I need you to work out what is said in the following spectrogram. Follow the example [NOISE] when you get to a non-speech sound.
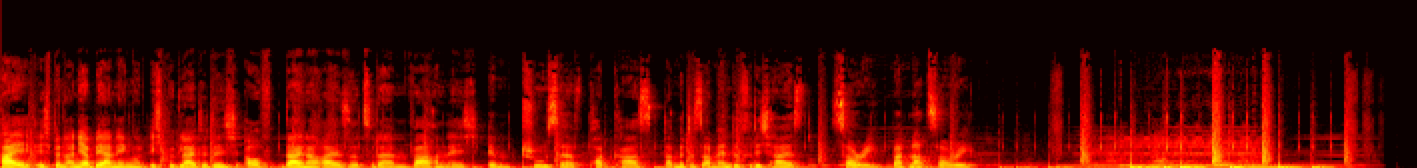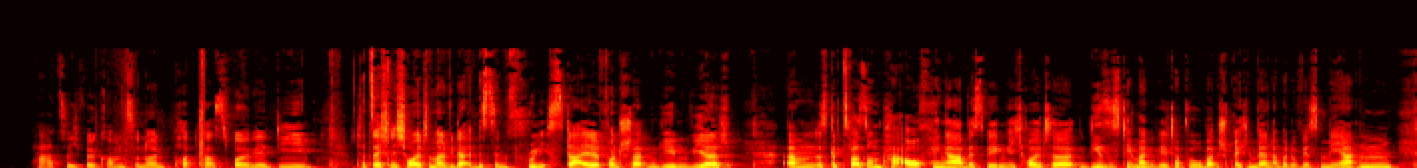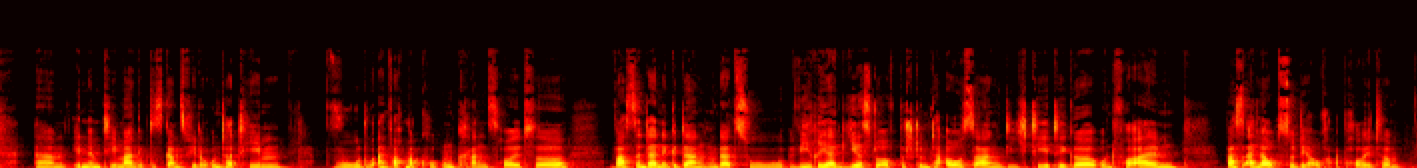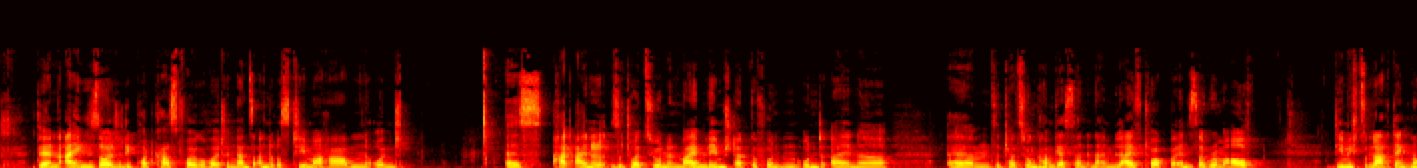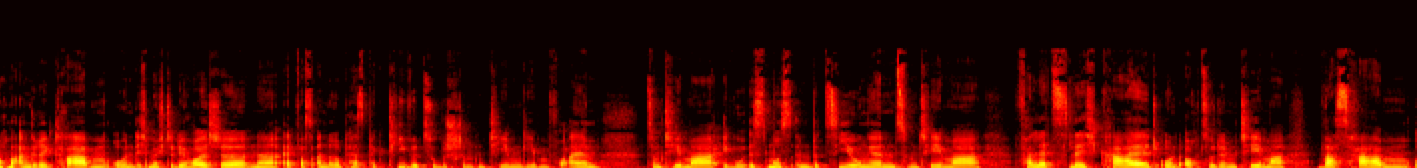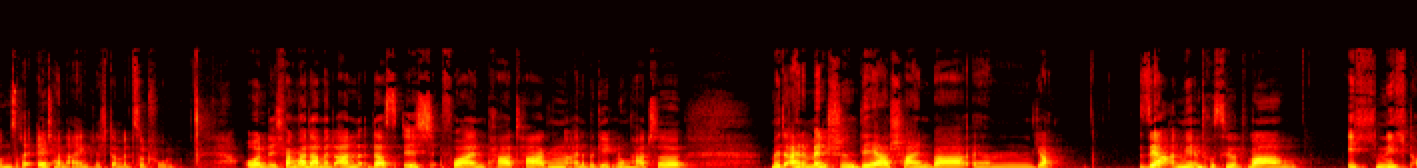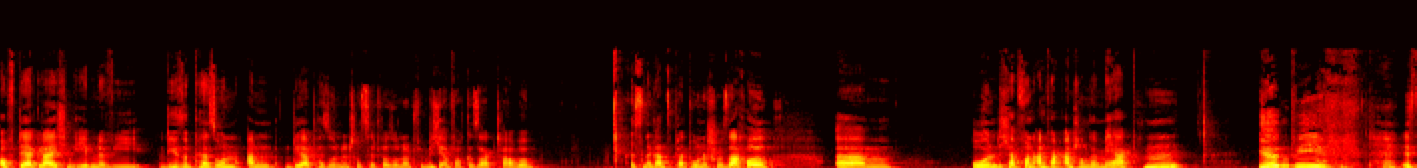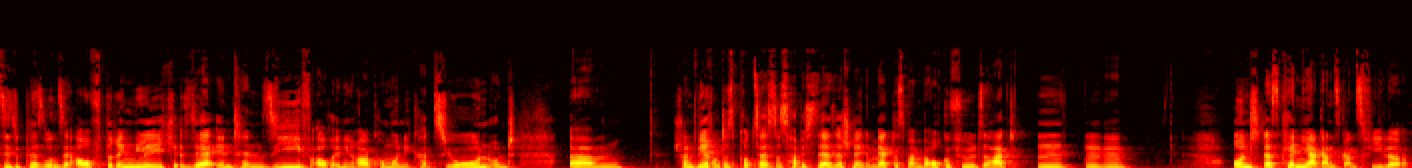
Hi, ich bin Anja Berning und ich begleite dich auf deiner Reise zu deinem wahren Ich im True Self Podcast, damit es am Ende für dich heißt, sorry, but not sorry. Herzlich willkommen zur neuen Podcast-Folge, die tatsächlich heute mal wieder ein bisschen Freestyle vonstatten gehen wird. Ähm, es gibt zwar so ein paar Aufhänger, weswegen ich heute dieses Thema gewählt habe, worüber wir sprechen werden, aber du wirst merken, in dem Thema gibt es ganz viele Unterthemen, wo du einfach mal gucken kannst heute, was sind deine Gedanken dazu? Wie reagierst du auf bestimmte Aussagen, die ich tätige? Und vor allem, was erlaubst du dir auch ab heute? Denn eigentlich sollte die Podcast-Folge heute ein ganz anderes Thema haben. Und es hat eine Situation in meinem Leben stattgefunden und eine ähm, Situation kam gestern in einem Live-Talk bei Instagram auf, die mich zum Nachdenken nochmal angeregt haben. Und ich möchte dir heute eine etwas andere Perspektive zu bestimmten Themen geben. Vor allem zum Thema Egoismus in Beziehungen, zum Thema Verletzlichkeit und auch zu dem Thema, was haben unsere Eltern eigentlich damit zu tun. Und ich fange mal damit an, dass ich vor ein paar Tagen eine Begegnung hatte mit einem Menschen, der scheinbar ähm, ja, sehr an mir interessiert war, ich nicht auf der gleichen Ebene wie diese Person an der Person interessiert war, sondern für mich einfach gesagt habe, ist eine ganz platonische Sache. Ähm, und ich habe von Anfang an schon gemerkt, hm, irgendwie [LAUGHS] ist diese Person sehr aufdringlich, sehr intensiv, auch in ihrer Kommunikation. Und ähm, schon während des Prozesses habe ich sehr, sehr schnell gemerkt, dass mein Bauchgefühl sagt, mm, mm, mm. und das kennen ja ganz, ganz viele.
